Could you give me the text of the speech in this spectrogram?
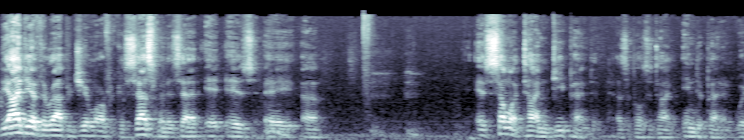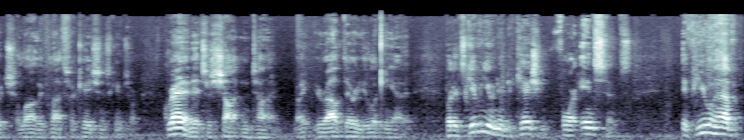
the idea of the rapid geomorphic assessment is that it is a, uh, is somewhat time dependent as opposed to time independent, which a lot of the classification schemes are. Granted, it's a shot in time, right? You're out there, you're looking at it. But it's giving you an indication. For instance, if you have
